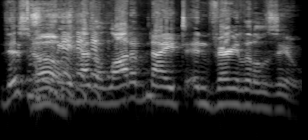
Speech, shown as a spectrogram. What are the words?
This movie Oh. has a lot of night and very little zoo.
